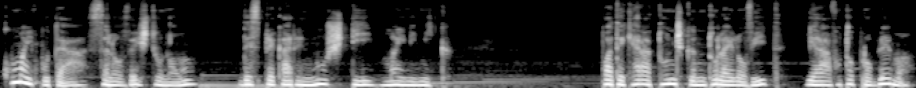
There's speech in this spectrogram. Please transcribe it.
Cum ai putea să lovești un om despre care nu știi mai nimic? Poate chiar atunci când tu l-ai lovit, el a avut o problemă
